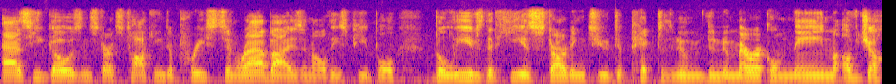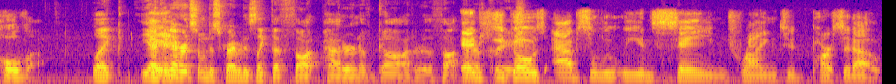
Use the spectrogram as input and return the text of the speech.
as he goes and starts talking to priests and rabbis and all these people believes that he is starting to depict the, num- the numerical name of jehovah Like, yeah, I think I heard someone describe it as like the thought pattern of God or the thought pattern and he goes absolutely insane trying to parse it out.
